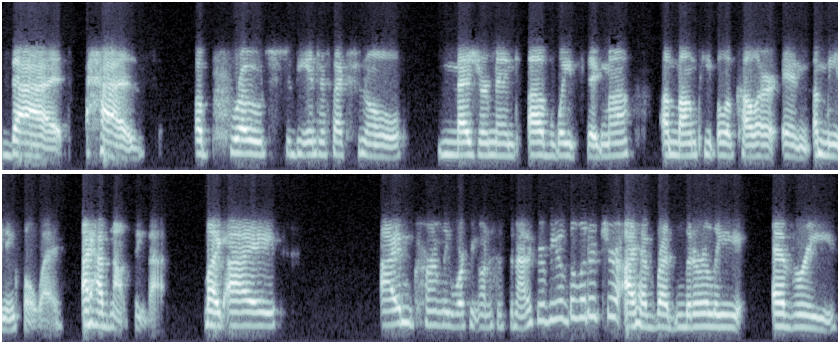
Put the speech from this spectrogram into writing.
that has approached the intersectional measurement of weight stigma among people of color in a meaningful way. I have not seen that. Like I I'm currently working on a systematic review of the literature. I have read literally every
